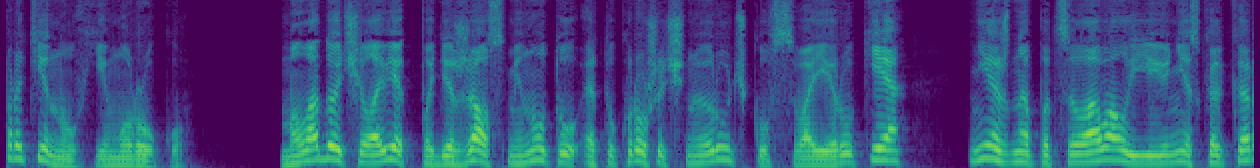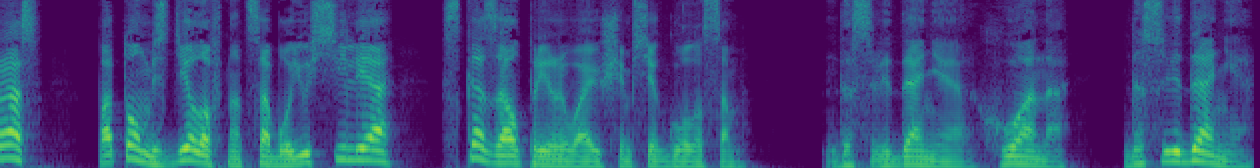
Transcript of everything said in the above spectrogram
протянув ему руку. Молодой человек подержал с минуту эту крошечную ручку в своей руке, нежно поцеловал ее несколько раз, потом, сделав над собой усилие, сказал прерывающимся голосом. — До свидания, Хуана, до свидания.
